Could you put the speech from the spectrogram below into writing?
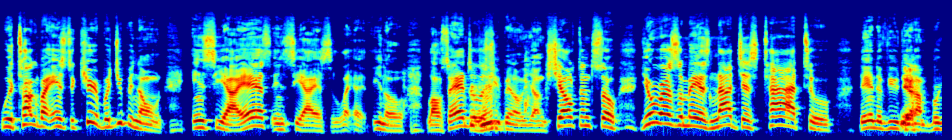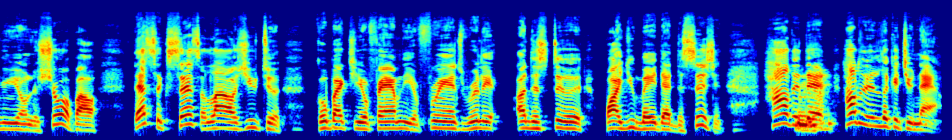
we're talking about insecure, but you've been on NCIS, NCIS, you know, Los Angeles. Mm-hmm. You've been on Young Sheldon. So your resume is not just tied to the interview that yeah. I'm bringing you on the show about, that success allows you to go back to your family, your friends, really understood why you made that decision. How did mm-hmm. that? How did they look at you now?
